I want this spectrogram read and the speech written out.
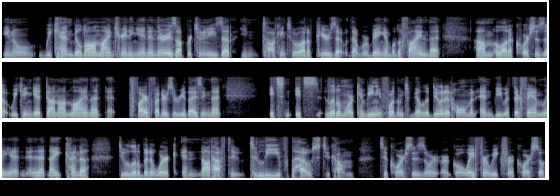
you know we can build online training in and there is opportunities that in talking to a lot of peers that that we're being able to find that um, a lot of courses that we can get done online that, that firefighters are realizing that it's it's a little more convenient for them to be able to do it at home and, and be with their family and, and at night kind of do a little bit of work and not have to to leave the house to come to courses or, or go away for a week for a course. So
